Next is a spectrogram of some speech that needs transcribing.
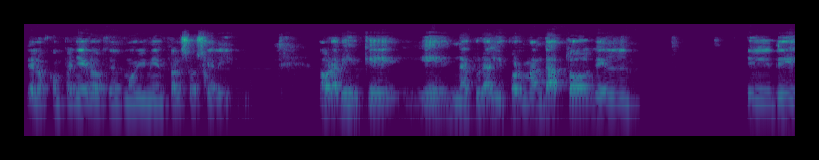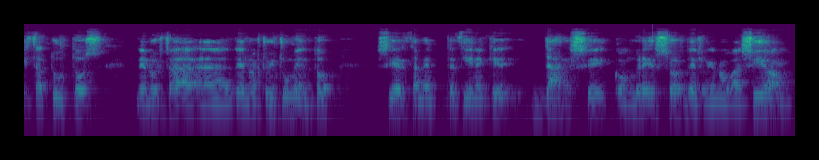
de los compañeros del movimiento al socialismo. Ahora bien, que es natural y por mandato del, eh, de estatutos de, nuestra, de nuestro instrumento, ciertamente tienen que darse congresos de renovación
